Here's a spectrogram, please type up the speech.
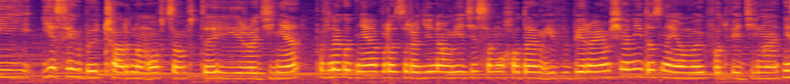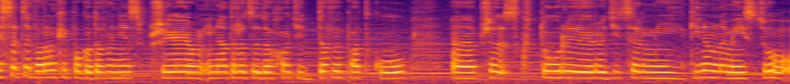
i jest jakby czarną owcą w tej rodzinie. Pewnego dnia wraz z rodziną jedzie samochodem i wybierają się oni do znajomych w odwiedziny. Niestety warunki pogodowe nie sprzyjają i na drodze dochodzi do wypadku, e, przez który rodzice mi giną na miejscu.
